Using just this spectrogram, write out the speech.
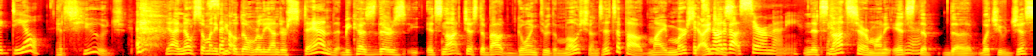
big deal It's huge. Yeah, I know so many So- people don't really understand because there's it's not just about going through the motions. It's about my mercy. it's I not just, about ceremony it's not ceremony. It's Yeah. the the what you've just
